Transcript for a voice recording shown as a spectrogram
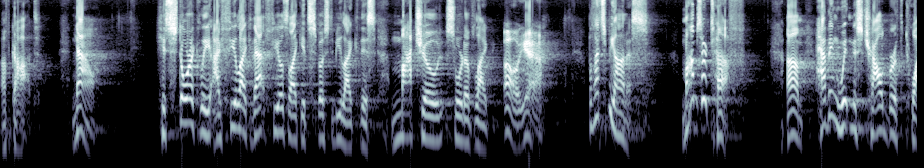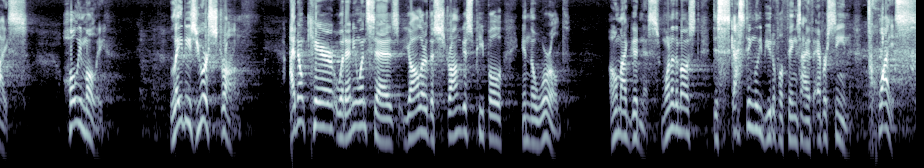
of God. Now, historically, I feel like that feels like it's supposed to be like this macho sort of like, oh yeah. But let's be honest, moms are tough. Um, having witnessed childbirth twice, holy moly, ladies, you are strong. I don't care what anyone says, y'all are the strongest people in the world. Oh my goodness, one of the most disgustingly beautiful things I have ever seen, twice.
